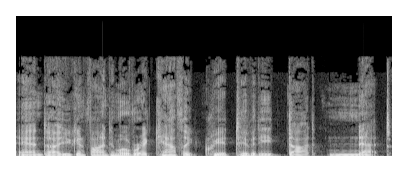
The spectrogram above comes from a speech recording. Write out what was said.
And uh, you can find him over at CatholicCreativity.net.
